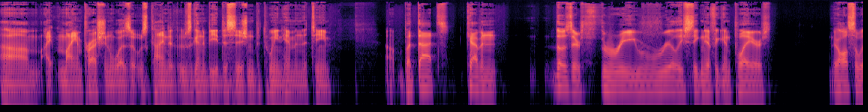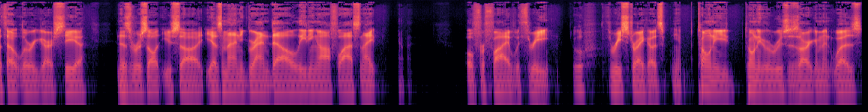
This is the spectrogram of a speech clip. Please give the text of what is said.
Um, I, my impression was it was kind of it was going to be a decision between him and the team. Uh, but that's Kevin. Those are three really significant players. They're also without Leury Garcia, and as a result, you saw Yasmani Grandal leading off last night, 0 for five with three three strikeouts. You know, Tony Tony La Russa's argument was,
